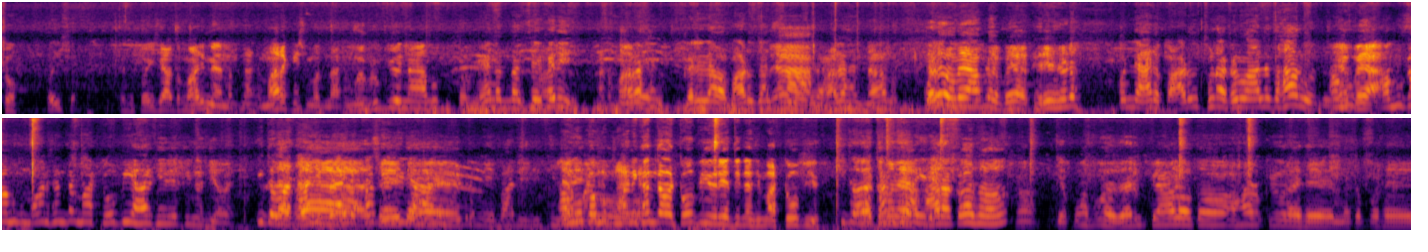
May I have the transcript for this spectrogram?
શું? પૈસા. એટલે પૈસા તો મારી મહેનત ના છે મારા કિસ્મત ના છે. હું રૂપિયો ના આલું મહેનત ના છે ખરી. મારા ઘરે જવા ભાડું ચાલશે. હા, થોડા. મારા ના આલું ચલો હવે આપણે ભયા ઘરે હેડો. પણ લે હારે ભાડું થોડા ઘણું આલે તો સારું હતું. અમુક અમુક અમુક માણસ તો ટોપી હરખી રહેતી નથી હવે. ઈ તો વાત તો જાય. અમુક અમુક મને ખંતા ટોપીઓ રહેતી નથી મારી ટોપીઓ. ઈ તો હવે હવે તમને હારા કહો છો કે પાંચ પાંચ હજાર રૂપિયા આલો તો હારું કેવું રહે છે પછી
